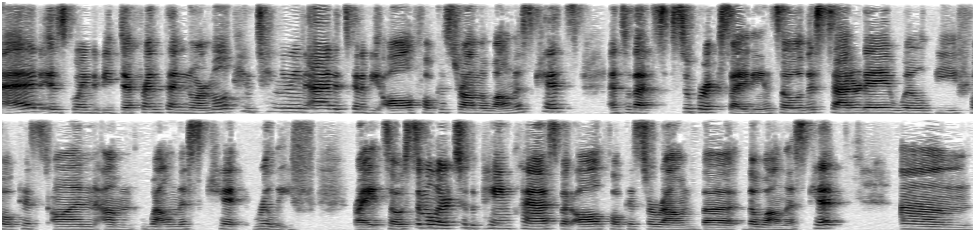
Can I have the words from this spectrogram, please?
ed is going to be different than normal continuing ed. It's going to be all focused around the wellness kits. And so that's super exciting. So this Saturday will be focused on um, wellness kit relief, right? So similar to the pain class, but all focused around the, the wellness kit. Um,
